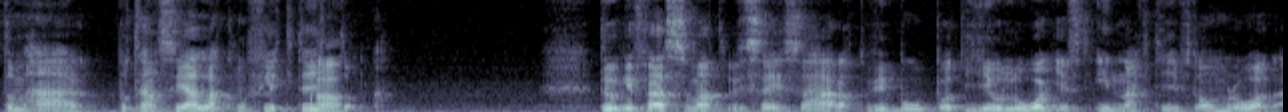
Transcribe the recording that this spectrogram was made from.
de här potentiella konfliktytorna. Det är ungefär som att vi säger så här att vi bor på ett geologiskt inaktivt område.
